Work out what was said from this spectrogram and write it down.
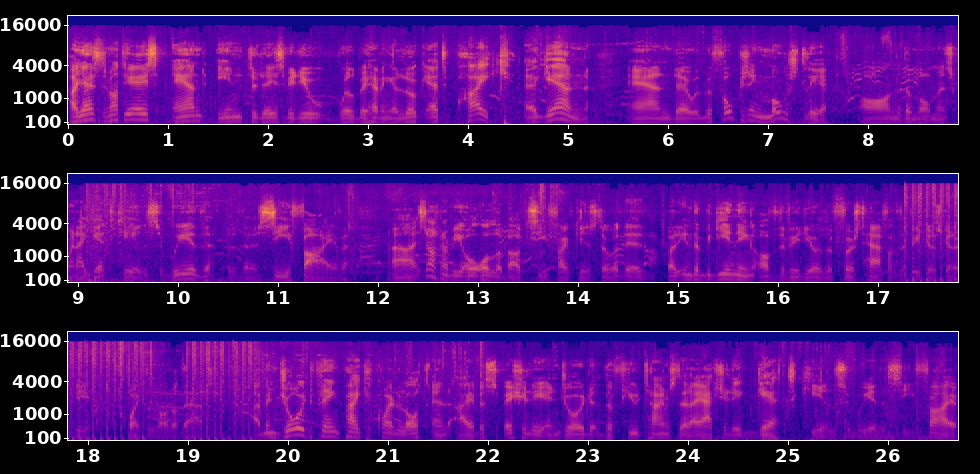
Hi guys, it's Mattias and in today's video we'll be having a look at Paik again and uh, we'll be focusing mostly on the moments when I get kills with the C5. Uh, it's not going to be all about C5 kills though, but in the beginning of the video, the first half of the video is going to be quite a lot of that. I've enjoyed playing Paik quite a lot and I've especially enjoyed the few times that I actually get kills with C5.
